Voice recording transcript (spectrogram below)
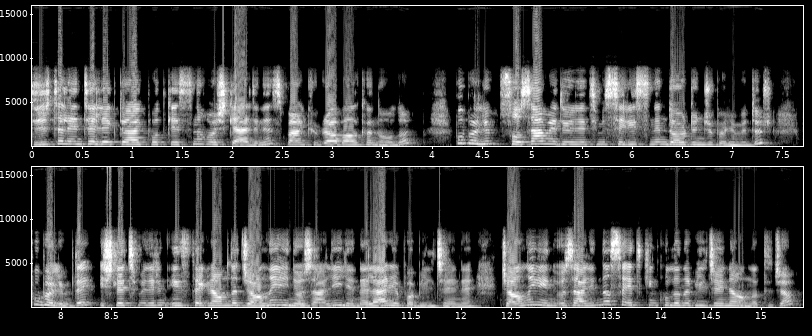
Dijital Entelektüel Podcast'ine hoş geldiniz. Ben Kübra Balkanoğlu. Bu bölüm sosyal medya yönetimi serisinin dördüncü bölümüdür. Bu bölümde işletmelerin Instagram'da canlı yayın özelliğiyle neler yapabileceğini, canlı yayın özelliğini nasıl etkin kullanabileceğini anlatacağım.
